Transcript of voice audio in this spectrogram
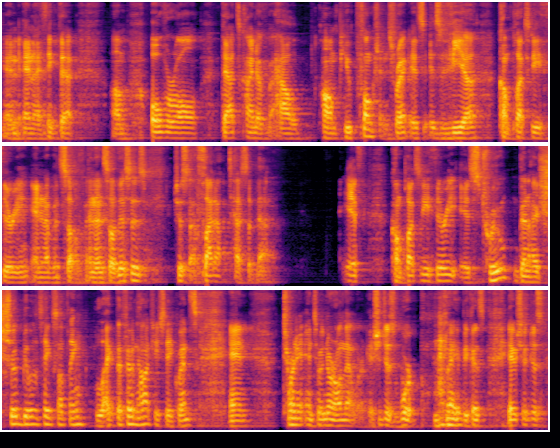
And and I think that um, overall that's kind of how compute functions, right? It's, it's via complexity theory in and of itself. And then so this is just a flat out test of that. If complexity theory is true, then I should be able to take something like the Fibonacci sequence and turn it into a neural network. It should just work, right? Because it should just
